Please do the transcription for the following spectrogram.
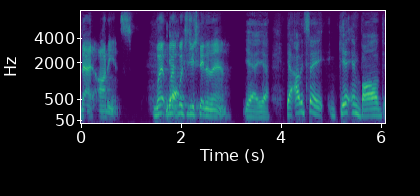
that audience? What yeah. what what could you say to them? Yeah, yeah. Yeah, I would say get involved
